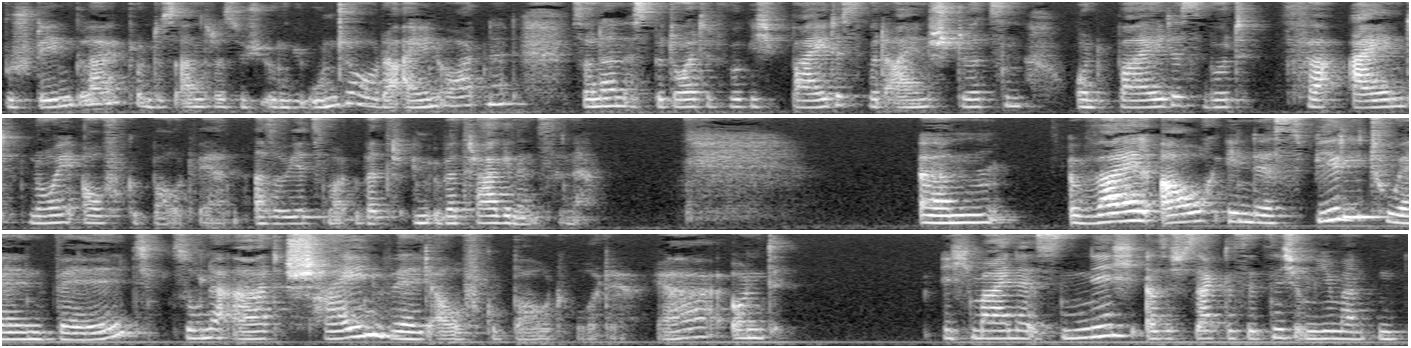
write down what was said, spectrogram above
bestehen bleibt und das andere sich irgendwie unter- oder einordnet, sondern es bedeutet wirklich, beides wird einstürzen und beides wird vereint neu aufgebaut werden. Also jetzt mal im übertragenen Sinne. Ähm, weil auch in der spirituellen Welt so eine Art Scheinwelt aufgebaut wurde. Ja? Und ich meine es nicht, also ich sage das jetzt nicht, um jemanden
